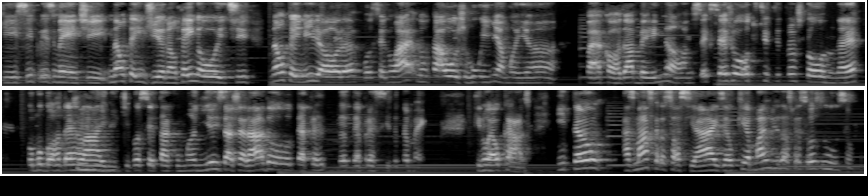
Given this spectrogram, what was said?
que simplesmente não tem dia, não tem noite, não tem melhora. Você não está hoje ruim, amanhã vai acordar bem, não, a não ser que seja outro tipo de transtorno, né? Como borderline, uhum. que você está com mania exagerada ou depressiva também, que não é o caso. Então, as máscaras sociais é o que a maioria das pessoas usam.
